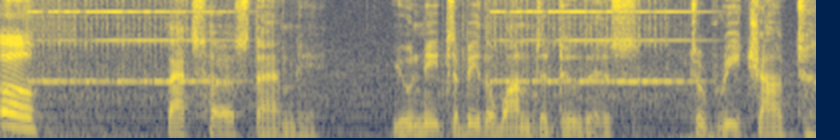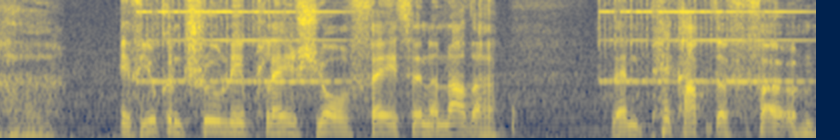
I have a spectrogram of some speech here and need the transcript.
Oh. That's her, Stanley. You need to be the one to do this, to reach out to her. If you can truly place your faith in another, then pick up the phone.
